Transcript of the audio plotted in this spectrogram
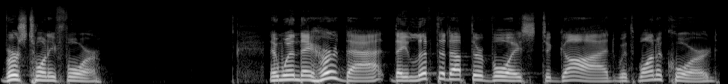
Verse 24. And when they heard that, they lifted up their voice to God with one accord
